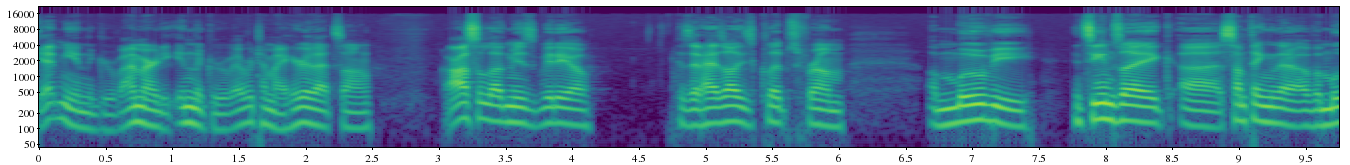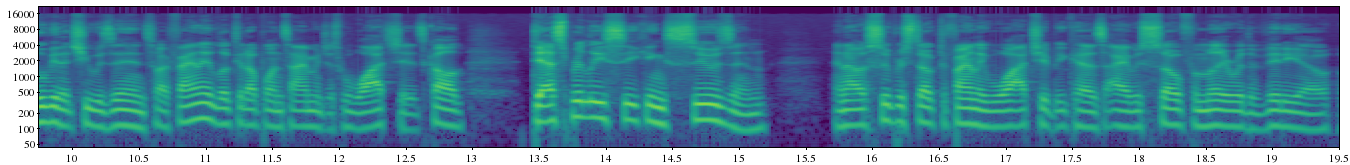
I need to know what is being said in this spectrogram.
get me in the groove. I'm already in the groove every time I hear that song. I also love the music video because it has all these clips from a movie. It seems like uh, something that, of a movie that she was in. So I finally looked it up one time and just watched it. It's called Desperately Seeking Susan. And I was super stoked to finally watch it because I was so familiar with the video.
